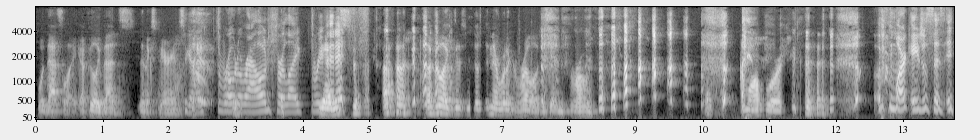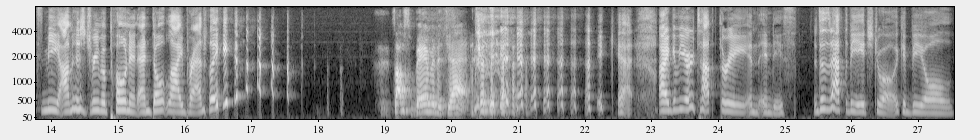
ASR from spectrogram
what that's like. I feel like that's an experience. You gotta like, thrown around for like three Yeah, minutes. just- I feel like just, just in there with a gorilla, just getting thrown. I'm all for it. Mark Angel says it's me. I'm his dream opponent, and don't lie, Bradley. Stop spamming the chat. I can't. All right, give me your top three in the indies. It doesn't have to be H2O. It could be all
